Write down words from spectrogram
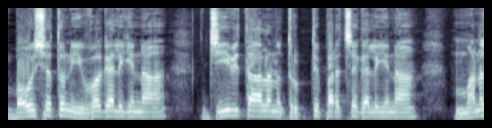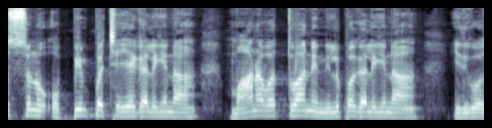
భవిష్యత్తును ఇవ్వగలిగిన జీవితాలను తృప్తిపరచగలిగిన మనస్సును ఒప్పింప చేయగలిగిన మానవత్వాన్ని నిలుపగలిగిన ఇదిగో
